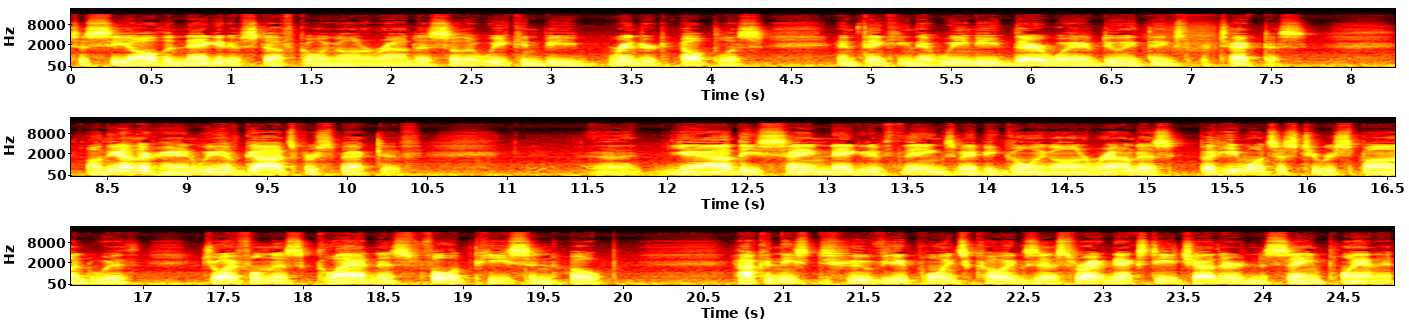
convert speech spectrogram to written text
to see all the negative stuff going on around us so that we can be rendered helpless and thinking that we need their way of doing things to protect us. On the other hand, we have God's perspective. Uh, yeah, these same negative things may be going on around us, but He wants us to respond with joyfulness, gladness, full of peace and hope. How can these two viewpoints coexist right next to each other in the same planet?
